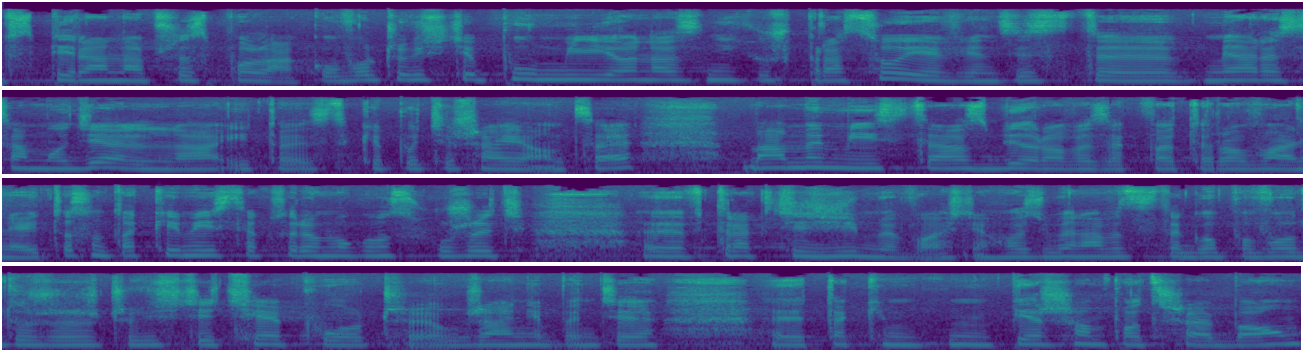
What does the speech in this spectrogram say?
wspierana przez Polaków. Oczywiście pół miliona z nich już pracuje, więc jest e, w miarę samodzielna i to jest takie pocieszające. Mamy miejsca zbiorowe zakwaterowania i to są takie miejsca, które mogą służyć e, w trakcie zimy właśnie, choćby nawet z tego powodu, że rzeczywiście ciepło czy ogrzanie będzie e, takim pierwszą potrzebą.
